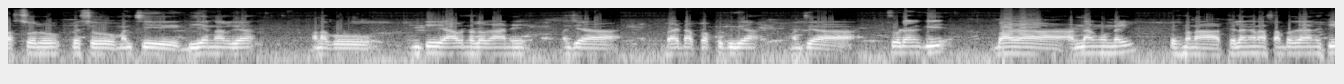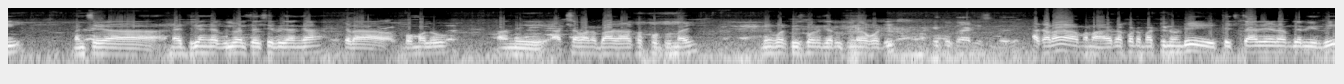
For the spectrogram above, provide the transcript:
వస్తువులు ప్లస్ మంచి డిజైనర్గా మనకు ఇంటి ఆవరణలో కానీ మంచిగా బయట ప్రకృతిగా మంచిగా చూడడానికి బాగా అందంగా ఉన్నాయి. ప్లస్ మన తెలంగాణ సంప్రదాయానికి మంచిగా నైతికంగా విలువలు చేసే విధంగా ఇక్కడ బొమ్మలు అన్ని అక్షరాలు బాగా ఆకట్టుకుంటున్నాయి. నేను కూడా తీసుకోవడం జరుగుతుంది ఒకటి. అక్కడ మన ఎర్రకోట మట్టి నుండి తెచ్చి తయారు చేయడం జరిగింది.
